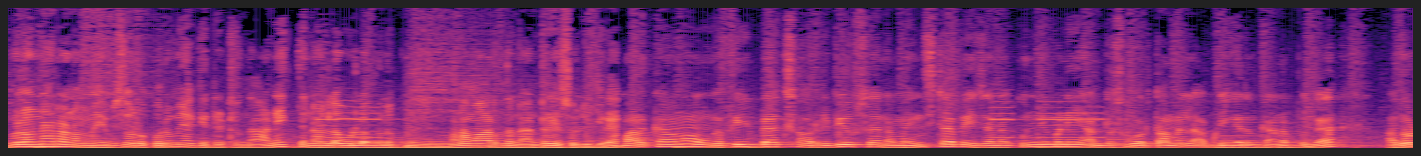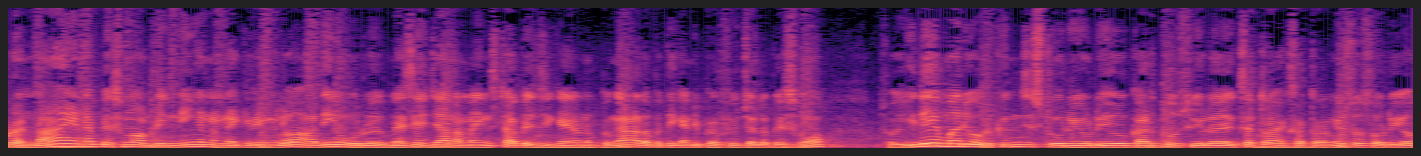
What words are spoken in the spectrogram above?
இவ்வளோ நேரம் நம்ம எபிசோட பொறுமையாக கேட்டுட்டு இருந்த அனைத்து நல்ல உள்ளங்களுக்கும் என் மனமார்ந்த நன்றியை சொல்லிக்கிறேன். மறக்காமல் உங்கள் ஃபீட்பேக்ஸ் ஆர் ரிவ்யூஸை நம்ம இன்ஸ்டா பேஜான குஞ்சுமணி அண்டர் ஸ்கோர் தமிழ் அப்படிங்கிறதுக்கு அனுப்புங்க. அதோட நான் என்ன பேசணும் அப்படின்னு நீங்கள் நினைக்கிறீங்களோ அதையும் ஒரு மெசேஜாக நம்ம இன்ஸ்டா பேஜுக்கு அனுப்புங்க. அதை பற்றி கண்டிப்பாக ஃப்யூச்சரில் பேசுவோம். ஸோ இதே மாதிரி ஒரு கிரிஞ்சு ஸ்டோரியோடையோ கருத்தூசியோட எக்ஸட்ரா எக்ஸட்ரா நியூஸஸோடையோ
